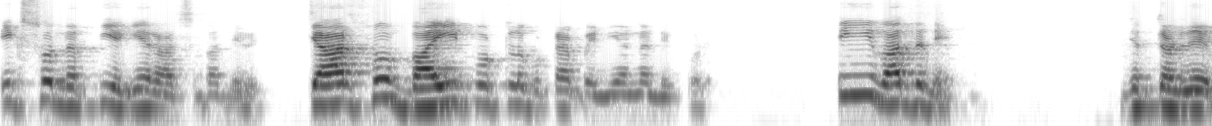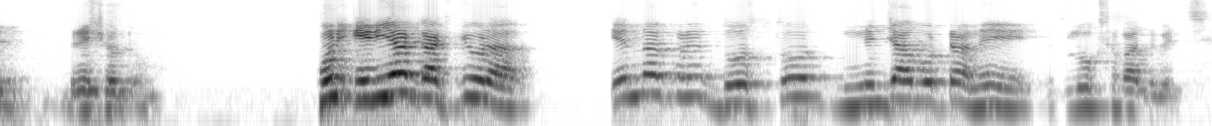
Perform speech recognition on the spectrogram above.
129 ਹੈਗੀਆਂ ਰਾਜ ਸਭਾ ਦੇ ਵਿੱਚ। 422 ਟੋਟਲ ਵੋਟਾਂ ਪੈਂਦੀਆਂ ਉਹਨਾਂ ਦੇ ਕੋਲ। 30 ਵੱਧ ਨੇ ਜਿੱਤਣ ਦੇ ਰੇਸ਼ੋ ਤੋਂ। ਹੁਣ ਇੰਡੀਆ ਗੱਠਜੋੜਾ ਇਹਨਾਂ ਕੋਲੇ 249 ਵੋਟਾਂ ਨੇ ਲੋਕ ਸਭਾ ਦੇ ਵਿੱਚ।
